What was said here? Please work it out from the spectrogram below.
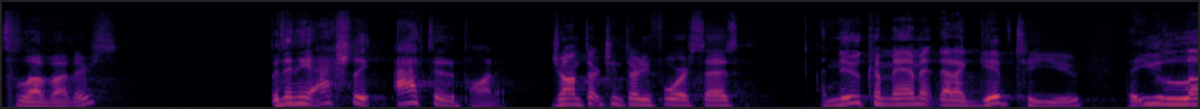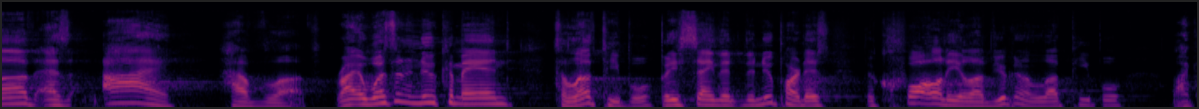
to love others but then he actually acted upon it. John 13, 34 says, A new commandment that I give to you, that you love as I have loved, right? It wasn't a new command to love people, but he's saying that the new part is the quality of love. You're going to love people like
